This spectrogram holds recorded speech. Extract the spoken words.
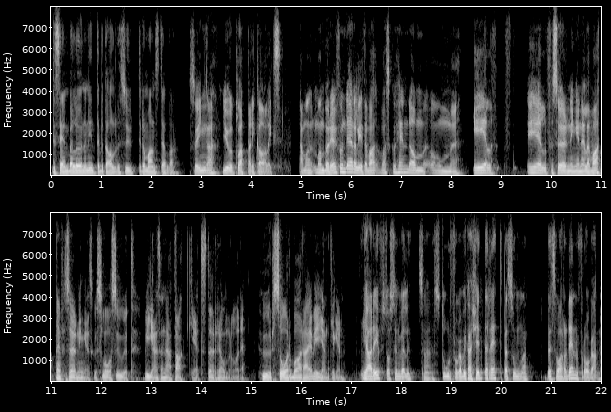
decemberlönen inte betalades ut till de anställda. så inga julklappar i Kalix. Ja, man, man börjar ju fundera lite, vad, vad skulle hända om, om el, elförsörjningen eller vattenförsörjningen skulle slås ut via en sån här attack i ett större område? Hur sårbara är vi egentligen? Ja, det är förstås en väldigt stor fråga. Vi kanske inte är rätt person att besvara den frågan.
